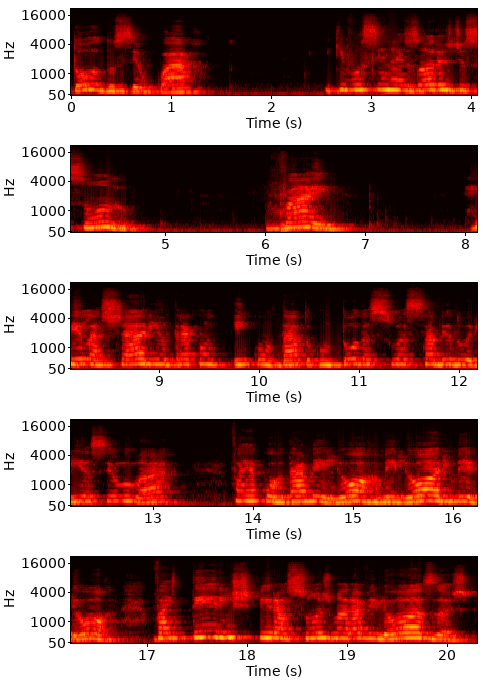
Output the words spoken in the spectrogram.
todo o seu quarto, e que você, nas horas de sono, vai relaxar e entrar em contato com toda a sua sabedoria celular. Vai acordar melhor, melhor e melhor, vai ter inspirações maravilhosas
